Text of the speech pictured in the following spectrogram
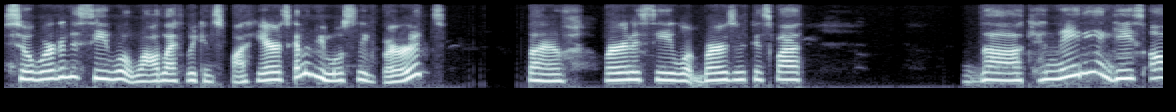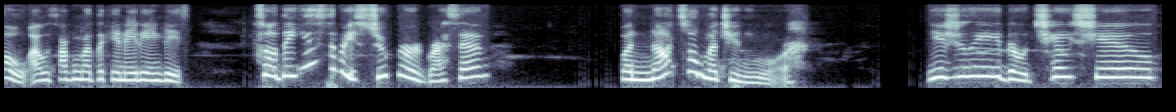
So we're going to see what wildlife we can spot here. It's going to be mostly birds, but we're going to see what birds we can spot. The Canadian geese. Oh, I was talking about the Canadian geese. So they used to be super aggressive, but not so much anymore. Usually they'll chase you,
